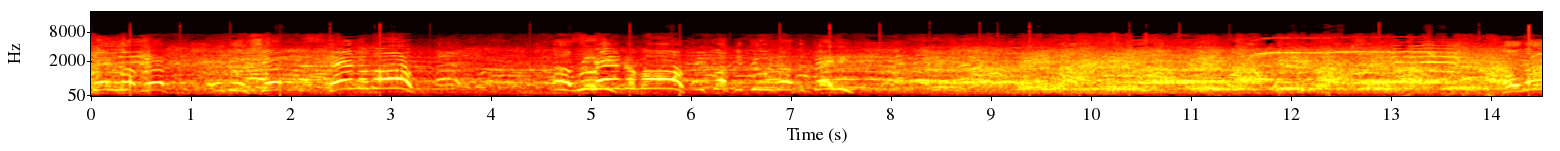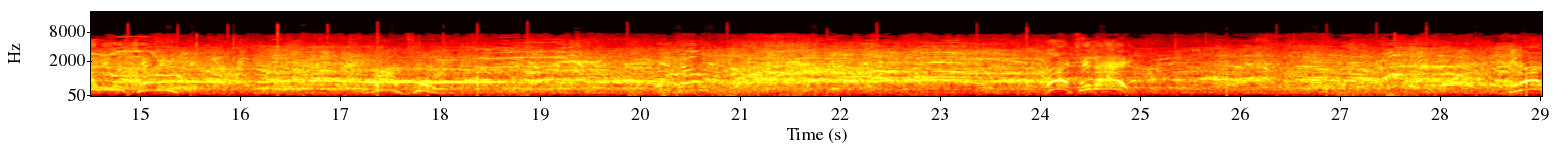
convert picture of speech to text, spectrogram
Stand him up. Ain't doing shit. Stand them them off! They fucking doing nothing, baby. Hold on to him, Timmy. Come on, Tim. There you go. Oh, Timmy. Get out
